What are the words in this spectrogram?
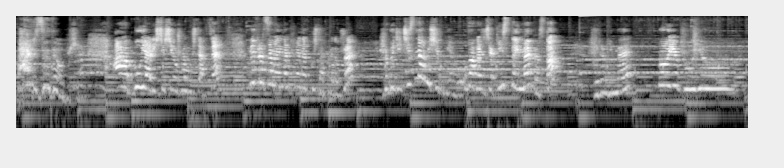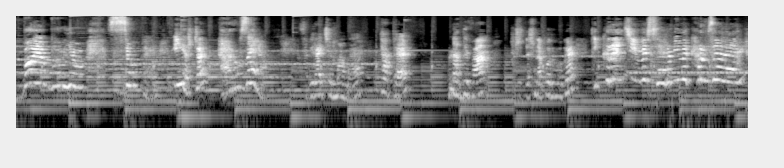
Bardzo dobrze. A bujaliście się już na huśtawce? My wracamy na chwilę na huśtawkę, dobrze? Żeby dzieci z nami się bujały. Uwaga, dzieciaki, stoimy prosto. I robimy buju, buju, buju, buju. Super. I jeszcze karuzela. Zabierajcie mamę, tatę na dywan, czy też na podłogę i kręcimy się, robimy karuzelę.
